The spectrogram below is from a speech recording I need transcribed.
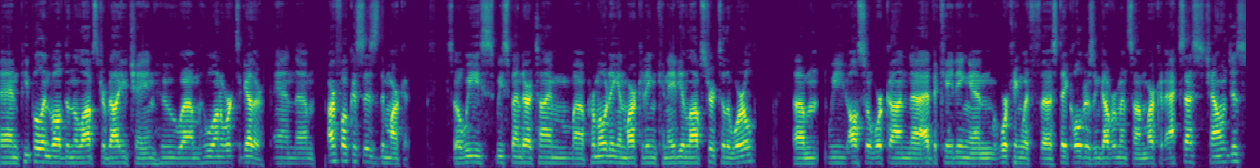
and people involved in the lobster value chain who um, who want to work together. And um, our focus is the market. So we we spend our time uh, promoting and marketing Canadian lobster to the world. Um, we also work on uh, advocating and working with uh, stakeholders and governments on market access challenges,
